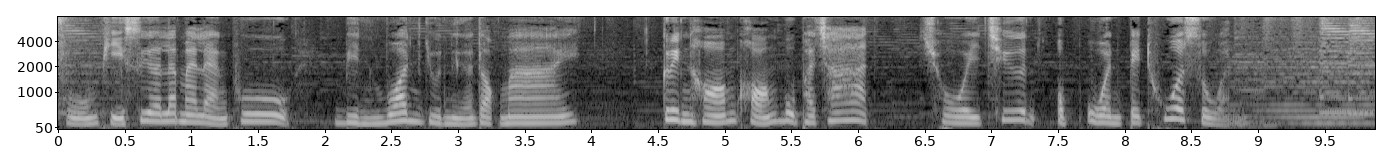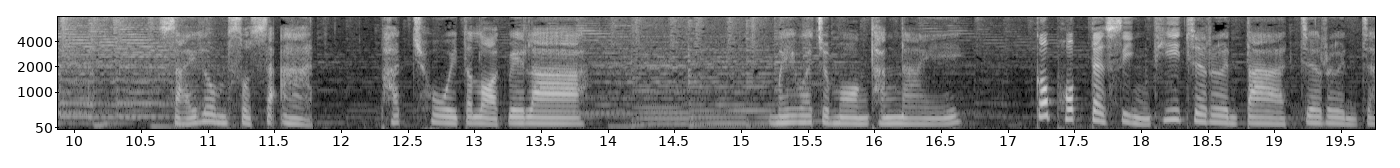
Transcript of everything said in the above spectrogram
ฝูงผีเสื้อและแมลงผู้ บินว่อนอยู่เหนือดอกไม้ กลิ่นหอมของบุพชาติ โชยชื่นอบอวนไปทั่วสวน สายลมสดสะอาด พัดโชยตลอดเวลา ไม่ว่าจะมองทางไหน ก็พบแต่สิ่งที่เจริญตาเจริญใจ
